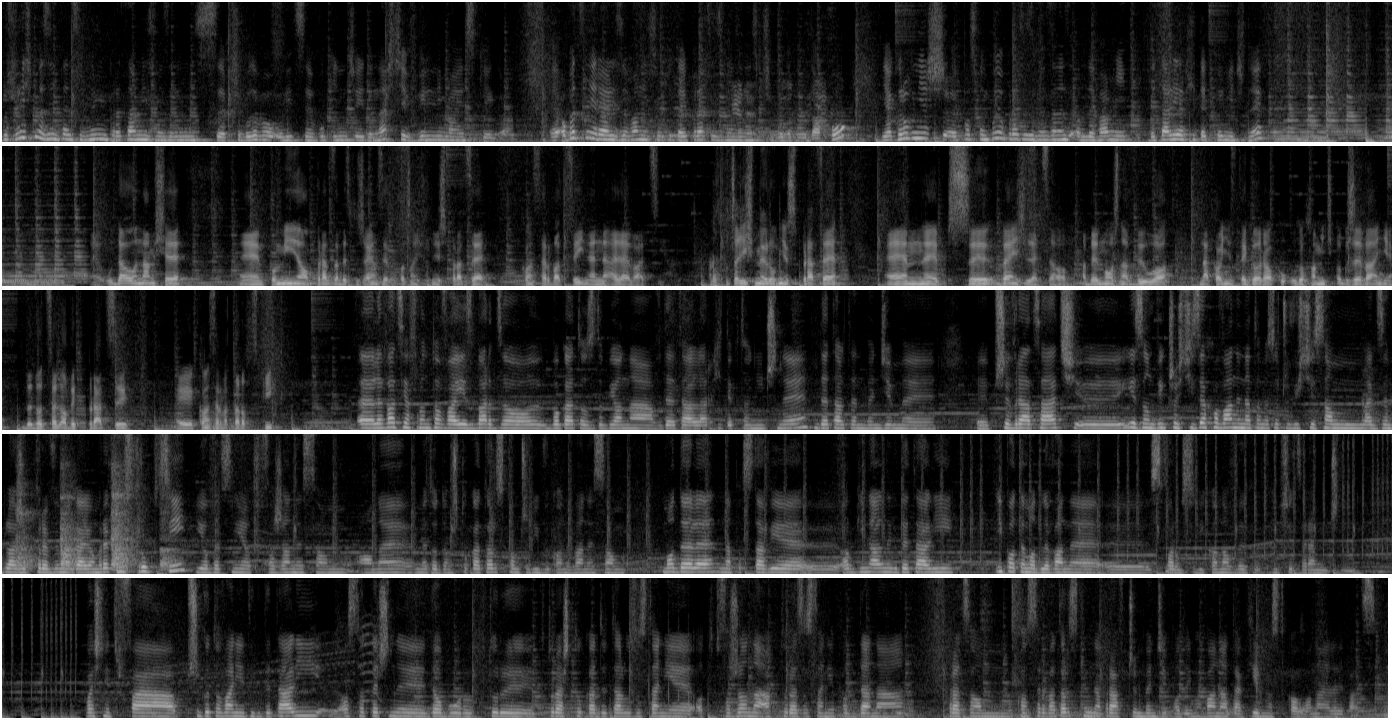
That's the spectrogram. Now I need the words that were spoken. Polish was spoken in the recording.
Ruszyliśmy z intensywnymi pracami związanymi z przebudową ulicy Włókienniczej 11 w Willi Majewskiego. E, Obecnie realizowane są tutaj prace związane z przebudową dachu, jak również e, postępują prace związane z odlewami detali architektonicznych. Udało nam się e, pomimo prac zabezpieczających rozpocząć również prace konserwacyjne na elewacji. Rozpoczęliśmy również prace em, przy węźle CO, aby można było na koniec tego roku uruchomić ogrzewanie do docelowych pracy e, konserwatorskich Elewacja frontowa jest bardzo bogato zdobiona w detal architektoniczny. Detal ten będziemy y, przywracać. Y, Jest on w większości zachowany, natomiast oczywiście są egzemplarze, które wymagają rekonstrukcji i obecnie odtwarzane są one metodą sztukatorską, czyli wykonywane są modele na podstawie y, oryginalnych detali i potem odlewane y, z form silikonowych w gipsie ceramicznym. Właśnie trwa przygotowanie tych detali. Ostateczny dobór, który, która sztuka detalu zostanie odtworzona, a która zostanie poddana pracom konserwatorskim, naprawczym, będzie podejmowana tak jednostkowo na elewacji.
